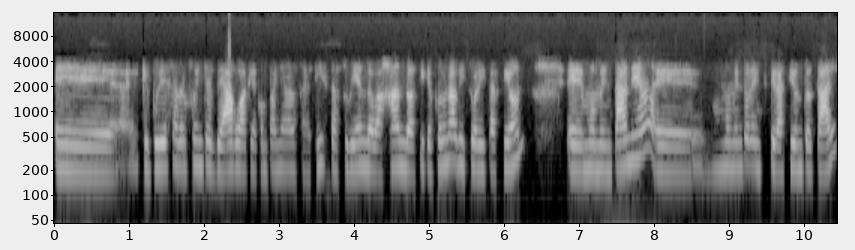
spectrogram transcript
eh, que pudiese haber fuentes de agua que acompañan a los artistas subiendo, bajando? Así que fue una visualización eh, momentánea, eh, un momento de inspiración total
